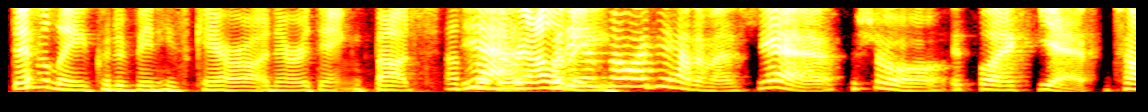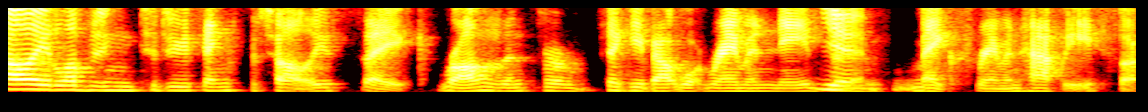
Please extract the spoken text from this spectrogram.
definitely could have been his carer and everything but that's yeah, not the but reality he has no idea how to manage. Yeah, for sure. It's like, yeah, Charlie loving to do things for Charlie's sake rather than for thinking about what Raymond needs Yeah. and makes Raymond happy. So,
